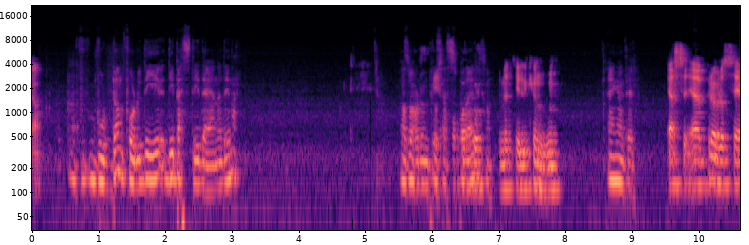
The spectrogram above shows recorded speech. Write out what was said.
ja. Hvordan får du de, de, beste ideene dine? Altså Har du en prosess på det? liksom? Til kunden. En gang til. Jeg, jeg prøver å se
